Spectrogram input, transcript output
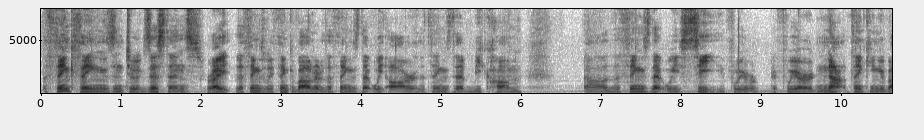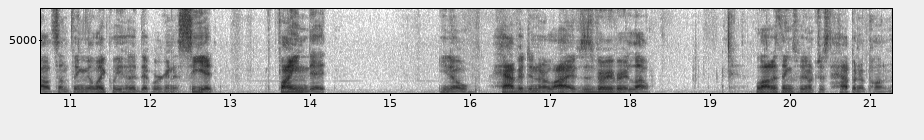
think things into existence, right? The things we think about are the things that we are, the things that become, uh, the things that we see. If we are if we are not thinking about something, the likelihood that we're going to see it, find it, you know, have it in our lives is very very low. A lot of things we don't just happen upon.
